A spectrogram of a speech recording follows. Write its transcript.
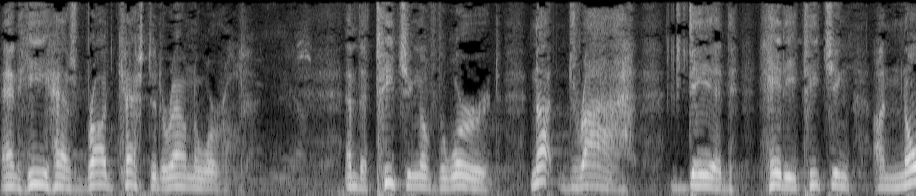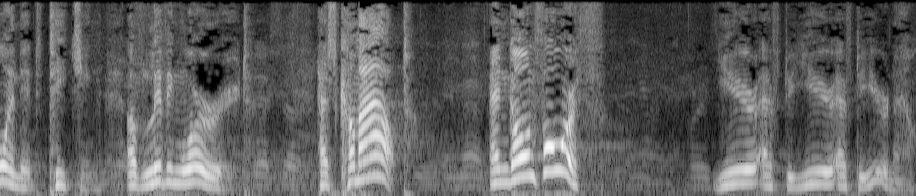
And He has broadcasted around the world and the teaching of the Word. Not dry, dead, heady teaching, anointed teaching of living Word has come out and gone forth year after year after year now.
